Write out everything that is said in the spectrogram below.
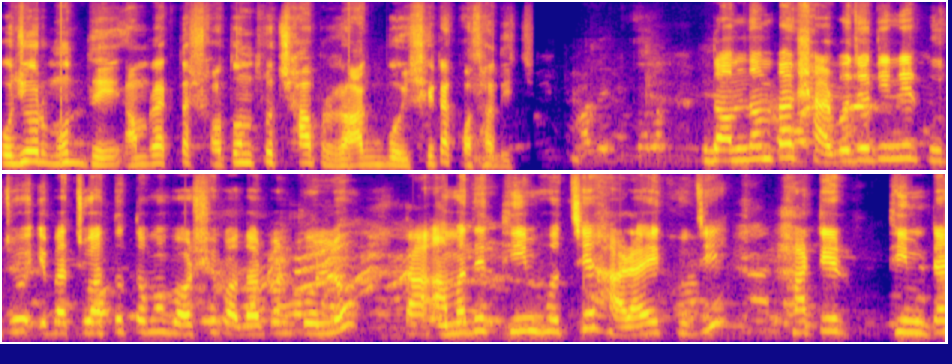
পুজোর মধ্যে আমরা একটা স্বতন্ত্র ছাপ রাখবই, সেটা কথা দিচ্ছি। দমদম পার্ক সার্বজনীনের পুজো এবার চুয়াত্তরতম বর্ষে পদার্পণ করল। তা আমাদের থিম হচ্ছে হারায় খুঁজি। হাটের থিমটা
